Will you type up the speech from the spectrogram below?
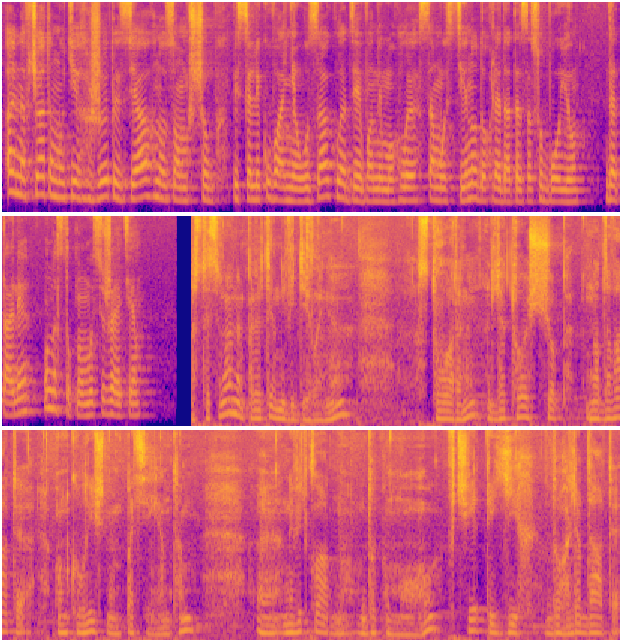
а й навчатимуть їх жити з діагнозом, щоб після лікування у закладі вони могли самостійно доглядати за собою. Деталі у наступному сюжеті. Стаціонарне паліативне відділення створене для того, щоб надавати онкологічним пацієнтам е, невідкладну допомогу, вчити їх доглядати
